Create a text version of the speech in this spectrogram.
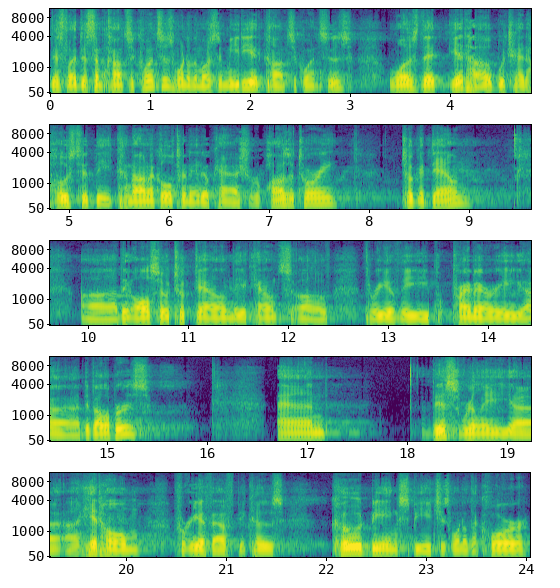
this led to some consequences. One of the most immediate consequences was that GitHub, which had hosted the canonical Tornado Cash repository, took it down. Uh, they also took down the accounts of three of the primary uh, developers. And this really uh, uh hit home for EFF because code being speech is one of the core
